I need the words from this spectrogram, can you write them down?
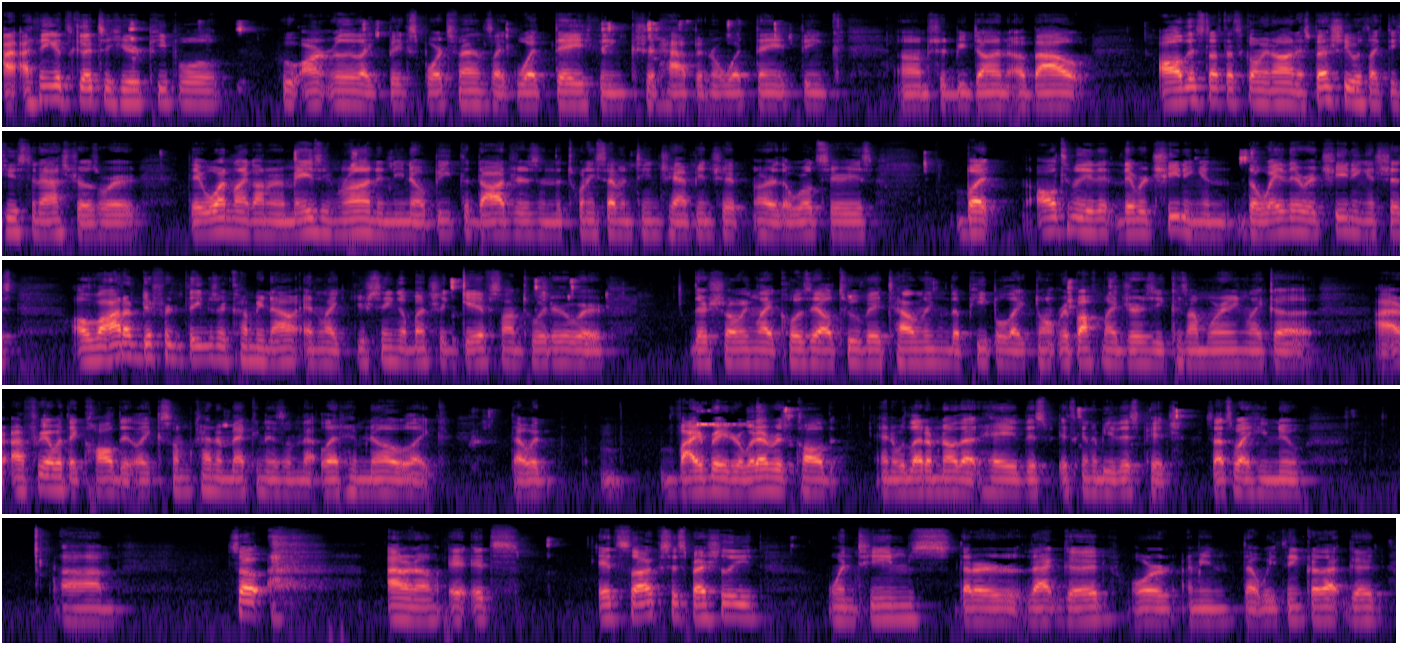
I, I think it's good to hear people who aren't really like big sports fans, like what they think should happen or what they think um, should be done about all this stuff that's going on, especially with like the Houston Astros, where they won like on an amazing run and you know beat the Dodgers in the twenty seventeen championship or the World Series, but ultimately they, they were cheating, and the way they were cheating, it's just a lot of different things are coming out, and like you're seeing a bunch of gifs on Twitter where they're showing like Jose Altuve telling the people like don't rip off my jersey because I'm wearing like a I, I forget what they called it like some kind of mechanism that let him know like that would vibrate or whatever it's called and would let him know that hey this it's gonna be this pitch. So that's why he knew. Um so I don't know. It, it's it sucks especially when teams that are that good or I mean that we think are that good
